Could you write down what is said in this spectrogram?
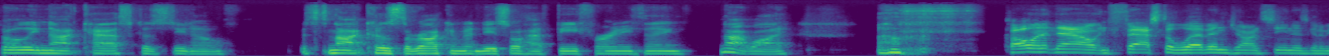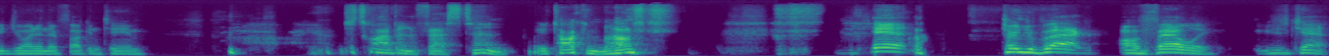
Totally not cast because you know it's not because The Rock and Vin Diesel have beef or anything. Not why. Calling it now in Fast 11, John Cena is going to be joining their fucking team. Just gonna happen in Fast 10. What are you talking about? you can't turn your back on family. You just can't.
